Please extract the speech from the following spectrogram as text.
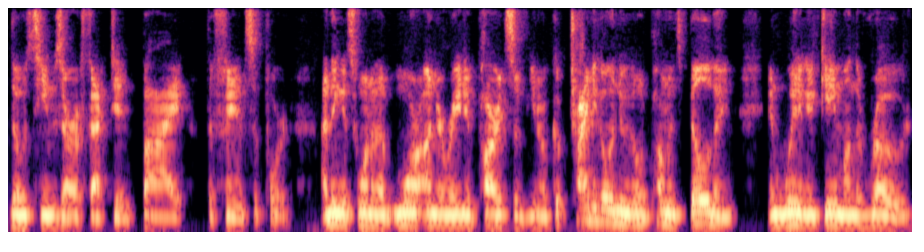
those teams are affected by the fan support. I think it's one of the more underrated parts of you know go, trying to go into an opponent's building and winning a game on the road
